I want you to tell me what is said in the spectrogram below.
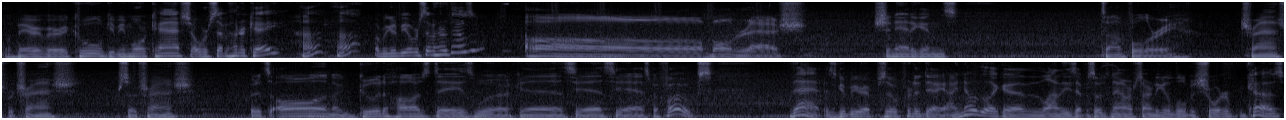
Very, very cool. Give me more cash. Over 700k? Huh? Huh? Are we gonna be over 700,000? Oh, balderdash. Shenanigans. Tomfoolery. Trash. We're trash. We're so trash. But it's all in a good hard day's work. Yes, yes, yes. But folks, that is going to be your episode for today. I know that like a, uh, a, lot of these episodes now are starting to get a little bit shorter because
